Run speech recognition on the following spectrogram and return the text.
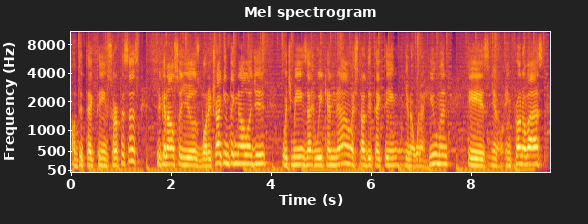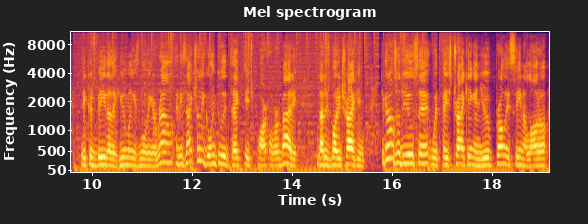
of detecting surfaces. You can also use body tracking technology, which means that we can now start detecting, you know, when a human is, you know, in front of us. It could be that the human is moving around and it's actually going to detect each part of our body. That is body tracking. You can also use it with face tracking and you've probably seen a lot of,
